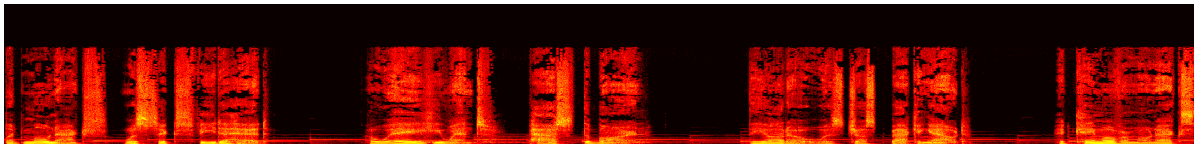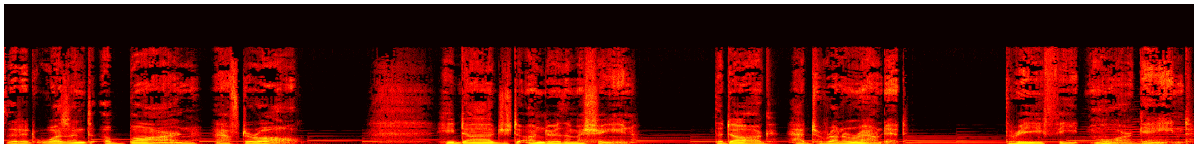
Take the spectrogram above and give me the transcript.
But Monax was six feet ahead. Away he went, past the barn. The auto was just backing out. It came over Monax that it wasn't a barn after all. He dodged under the machine. The dog had to run around it three feet more gained.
